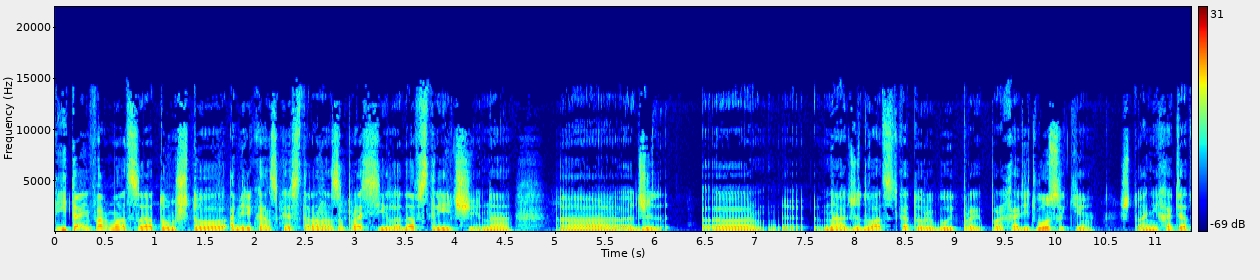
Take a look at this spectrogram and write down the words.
и та информация о том, что американская сторона запросила да, встречи на, э, G, э, на G20, который будет проходить в Осаке, что они хотят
